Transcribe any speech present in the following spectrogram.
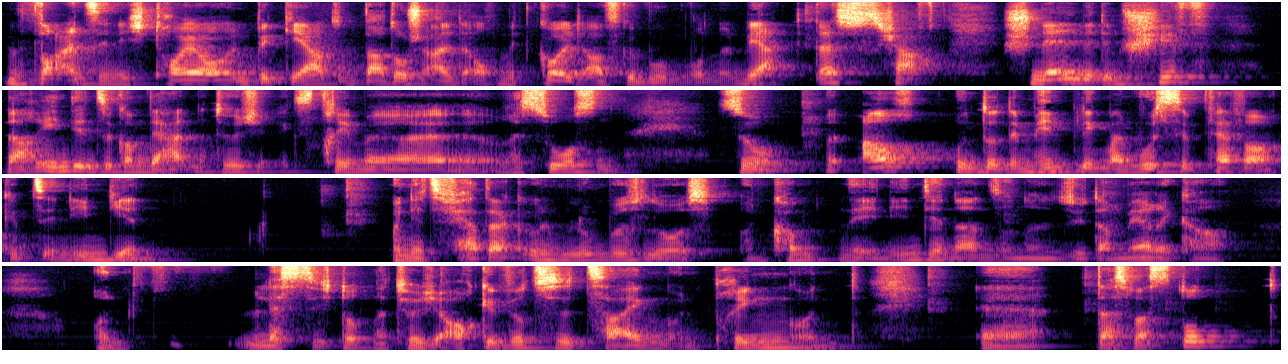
wahnsinnig teuer und begehrt und dadurch halt auch mit Gold aufgewogen wurden. Und wer das schafft, schnell mit dem Schiff nach Indien zu kommen, der hat natürlich extreme äh, Ressourcen. So, auch unter dem Hinblick, man wusste, Pfeffer gibt's in Indien. Und jetzt fährt der Kolumbus los und kommt nicht in Indien an, sondern in Südamerika. Und lässt sich dort natürlich auch Gewürze zeigen und bringen. Und äh, das, was dort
